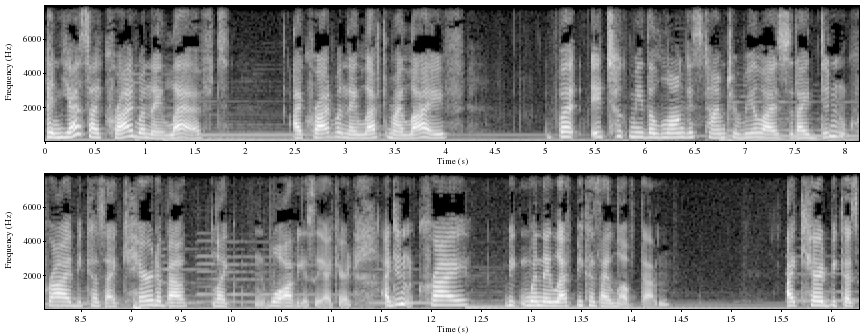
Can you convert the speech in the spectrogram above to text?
And yes, I cried when they left. I cried when they left my life. But it took me the longest time to realize that I didn't cry because I cared about, like, well, obviously I cared. I didn't cry be- when they left because I loved them. I cared because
